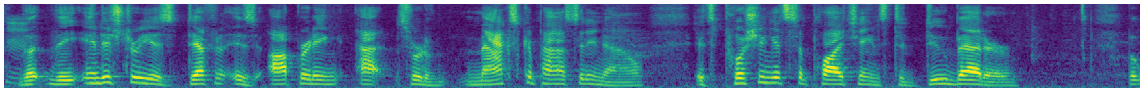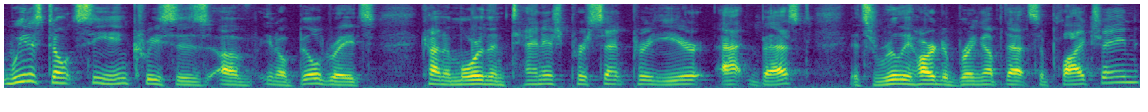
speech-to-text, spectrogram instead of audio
Hmm. The, the industry is definitely is operating at sort of max capacity now. It's pushing its supply chains to do better, but we just don't see increases of you know build rates kind of more than 10ish percent per year at best. It's really hard to bring up that supply chain.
